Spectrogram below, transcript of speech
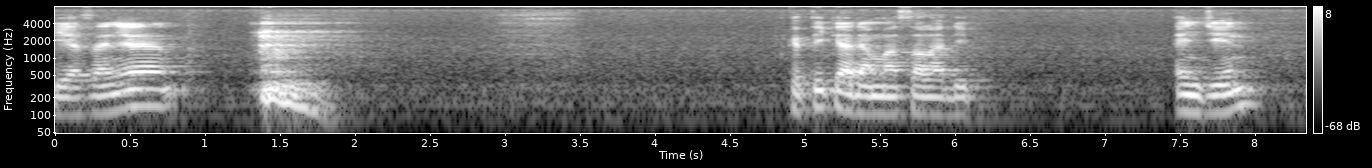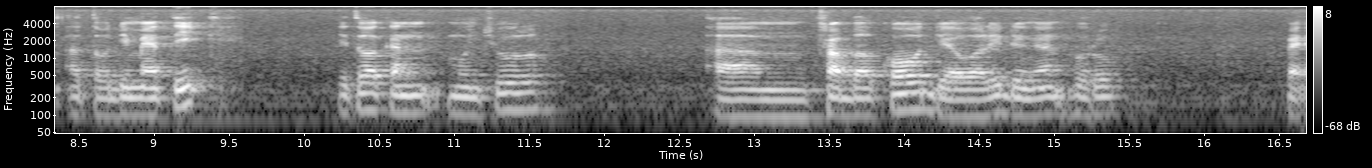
biasanya ketika ada masalah di engine atau di matic itu akan muncul um, trouble code diawali dengan huruf P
